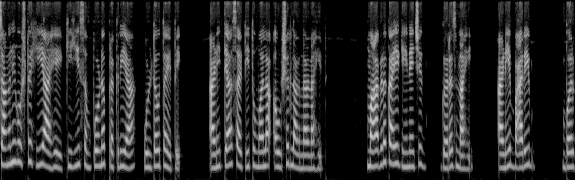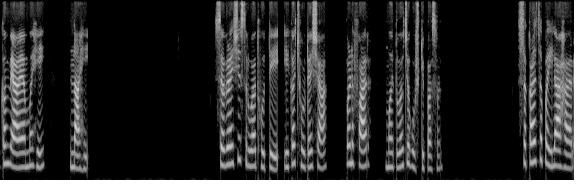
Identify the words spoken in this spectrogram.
चांगली गोष्ट ही आहे की ही संपूर्ण प्रक्रिया उलटवता येते आणि त्यासाठी तुम्हाला औषध लागणार नाहीत. महागडं काही घेण्याची गरज नाही आणि भारी भरकम व्यायामही नाही. सगळ्याची सुरुवात होते एका छोट्याशा पण फार महत्त्वाच्या गोष्टीपासून. सकाळचा पहिला आहार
